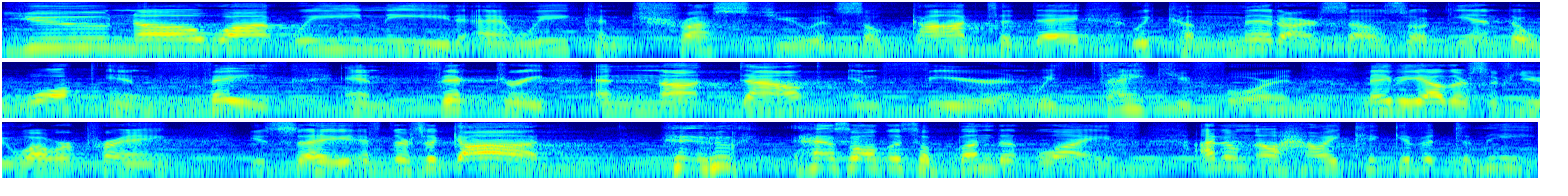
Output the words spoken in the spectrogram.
you know what we need and we can trust you. And so, God, today we commit ourselves again to walk in faith and victory and not doubt and fear. And we thank you for it. Maybe others of you, while we're praying, you say, if there's a God who has all this abundant life, I don't know how he could give it to me.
